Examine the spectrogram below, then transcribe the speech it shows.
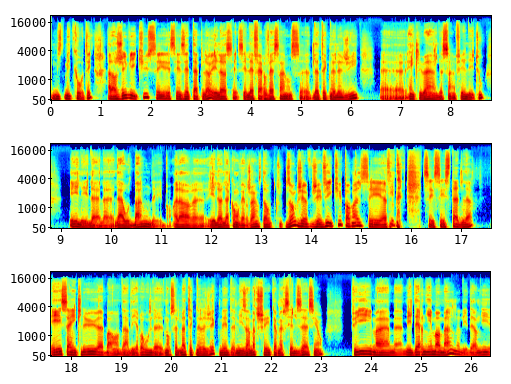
mis, de côté. Alors, j'ai vécu ces, ces étapes-là, et là, c'est l'effervescence de la technologie. Euh, incluant le sans-fil et tout, et les, la, la, haute bande. Et bon, alors, euh, et là, la convergence. Donc, disons que j'ai vécu pas mal ces, euh, ces, ces stades-là. Et ça inclut, bon, dans des rôles non seulement technologiques, mais de mise en marché, commercialisation. Puis, ma, mes derniers moments, les derniers,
